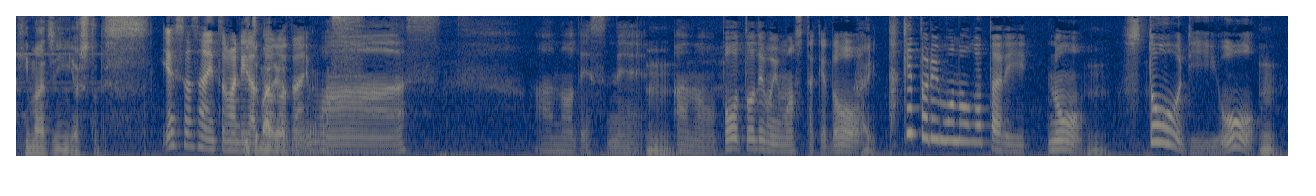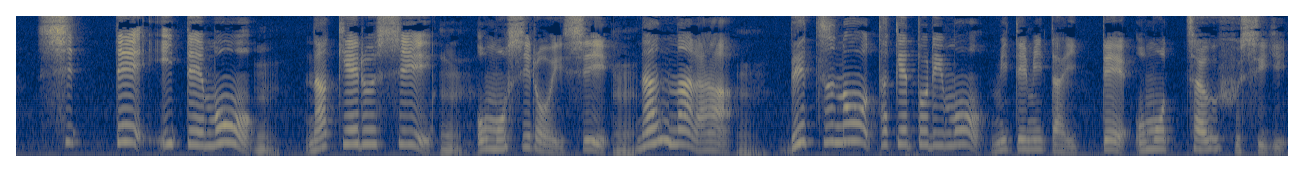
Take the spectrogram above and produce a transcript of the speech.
暇人よしとです。吉田さんいつもありがとうございます。あのですね、うん。あの冒頭でも言いましたけど「はい。竹取物語」のうん。ストーリーをうん。知っていてもうん。泣けるしうん。面白いし、うん。なんならうん。別の竹取も見てみたいって思っちゃう不思議。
